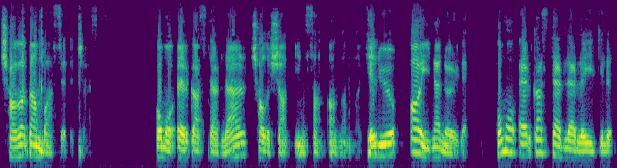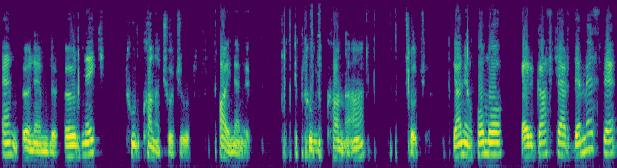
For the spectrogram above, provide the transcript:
çağdan bahsedeceğiz. Homo ergasterler çalışan insan anlamına geliyor. Aynen öyle. Homo ergasterlerle ilgili en önemli örnek Turkana çocuğudur. Aynen öyle. Turkana çocuğu. Yani Homo ergaster demez de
